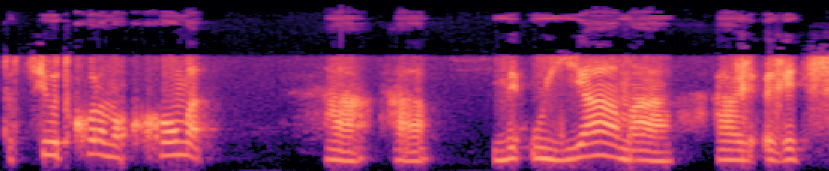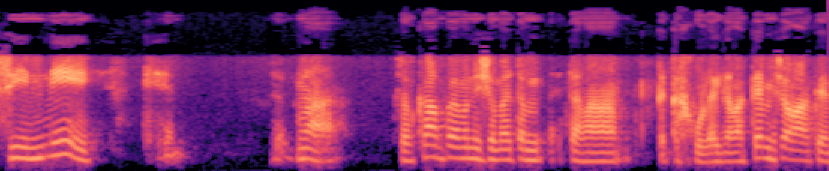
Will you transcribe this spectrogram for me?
תוציאו את כל המקום המאוים, הרציני, כן? מה, עכשיו כמה פעמים אני שומע את ה... בטח אולי גם אתם שמעתם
